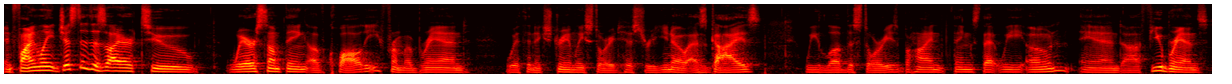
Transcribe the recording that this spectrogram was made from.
And finally, just a desire to wear something of quality from a brand with an extremely storied history. You know, as guys, we love the stories behind things that we own, and uh, few brands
